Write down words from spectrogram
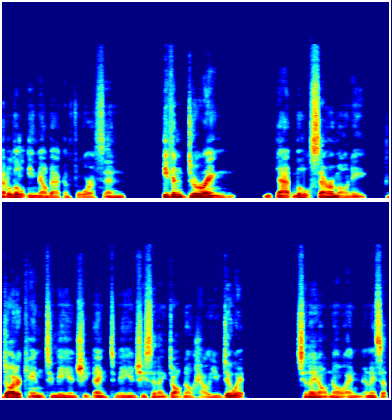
had a little email back and forth. And even during that little ceremony, the daughter came to me and she thanked me and she said, I don't know how you do it. She said, I don't know. And, and I said,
